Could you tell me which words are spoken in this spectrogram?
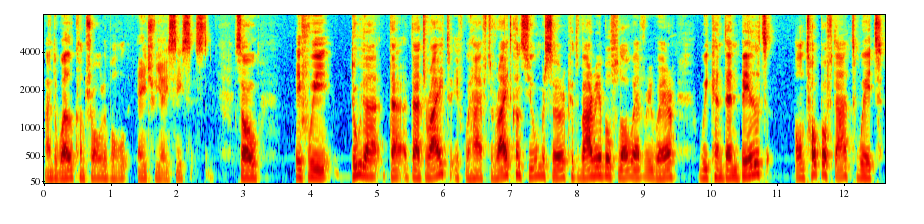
and well controllable HVAC system. So if we do that, that, that right, if we have the right consumer circuit, variable flow everywhere, we can then build on top of that with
